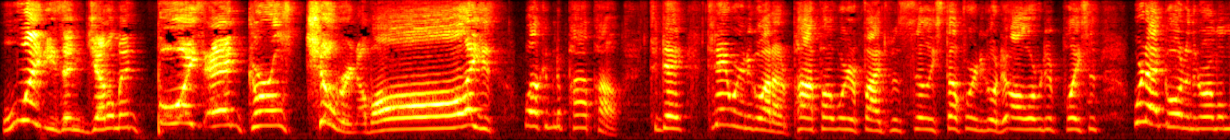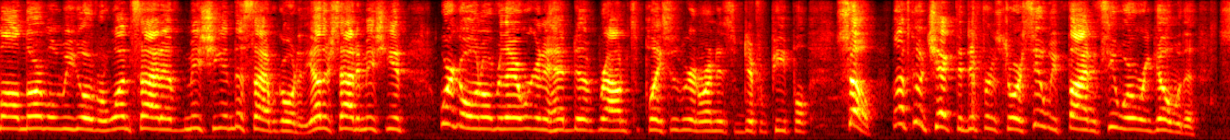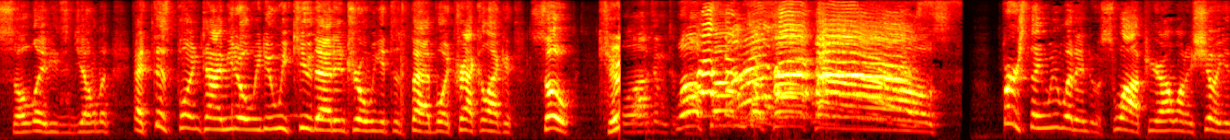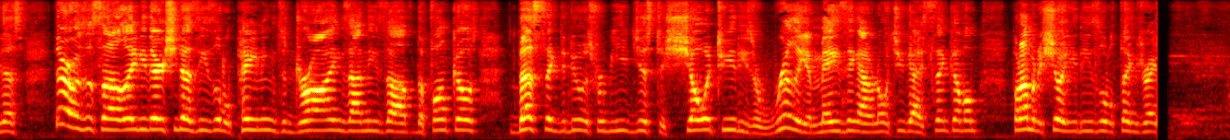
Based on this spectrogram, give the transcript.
Ladies and gentlemen, boys and girls, children of all ages, welcome to Pop How. Today, today we're to go out on a Pop How. We're to find some silly stuff. We're to go to all over different places. We're not going to the normal mall. Normally we go over one side of Michigan. This side we're going to the other side of Michigan. We're going over there. We're going to head around some places. We're going to run into some different people. So let's go check the different stores, see what we find, and see where we go with it. So, ladies and gentlemen, at this point in time, you know what we do? We cue that intro. We get this bad boy crack a like So, welcome to, welcome to Pop House. First thing, we went into a swap here. I want to show you this. There was this uh, lady there. She does these little paintings and drawings on these uh, the Funkos. Best thing to do is for me just to show it to you. These are really amazing. I don't know what you guys think of them, but I'm going to show you these little things right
